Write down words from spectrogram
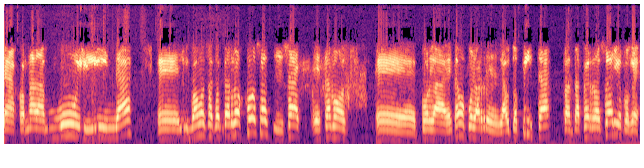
una jornada muy linda. Eh, vamos a contar dos cosas. Ya estamos eh, por la estamos por la, la, autopista Santa Fe Rosario porque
